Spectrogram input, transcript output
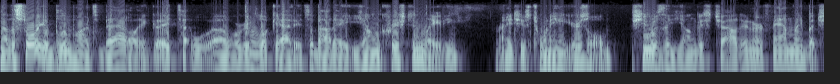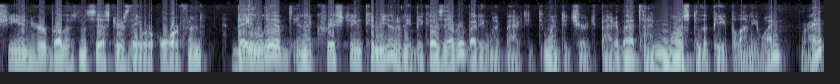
Now, the story of Blumhardt's battle, it, it, uh, we're going to look at, it's about a young Christian lady right? She's 28 years old. She was the youngest child in her family, but she and her brothers and sisters, they were orphaned they lived in a Christian community because everybody went back to went to church back at that time. Most of the people, anyway, right?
